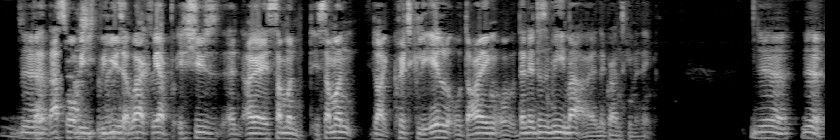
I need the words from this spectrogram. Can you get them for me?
Yeah, that, that's what that's we, we use at work. We have issues and okay, is someone, is someone like critically ill or dying or then it doesn't really matter in the grand scheme of things. Yeah, yeah,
